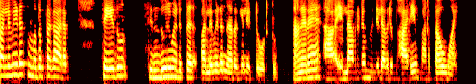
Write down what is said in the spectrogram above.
പല്ലവിയുടെ സമ്മതപ്രകാരം സേതു സിന്ദൂരം എടുത്ത് പല്ലവിയുടെ നിറകിൽ ഇട്ട് കൊടുത്തു. അങ്ങനെ എല്ലാവരുടെ മുന്നിൽ അവർ ഭാര്യയും ഭർത്താവുമായി.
